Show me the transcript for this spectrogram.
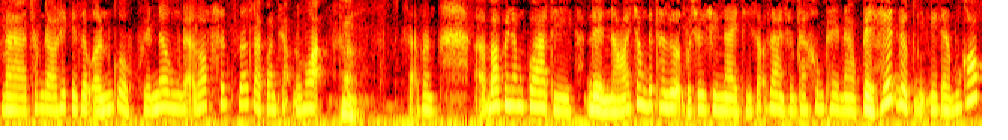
và trong đó thì cái dấu ấn của khuyến nông đã góp sức rất là quan trọng đúng không ạ? vâng Dạ vâng. Ờ, à, 30 năm qua thì để nói trong cái thời lượng của chương trình này thì rõ ràng chúng ta không thể nào kể hết được những cái đóng góp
